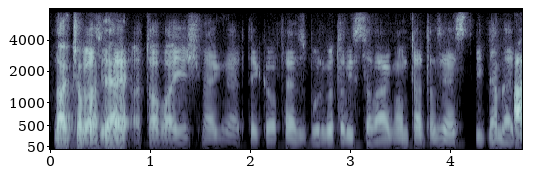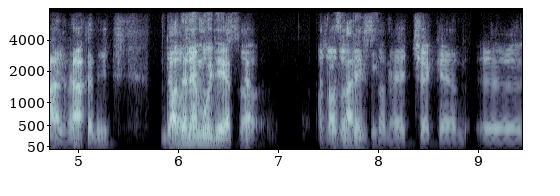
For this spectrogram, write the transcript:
nagy csapat el. A tavaly is megverték a Flensburgot a visszavágon, tehát azért ezt így nem lehet á, jelenteni. De, de nem úgy értem. Az, az oda-vissza egy... meccseken ö,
